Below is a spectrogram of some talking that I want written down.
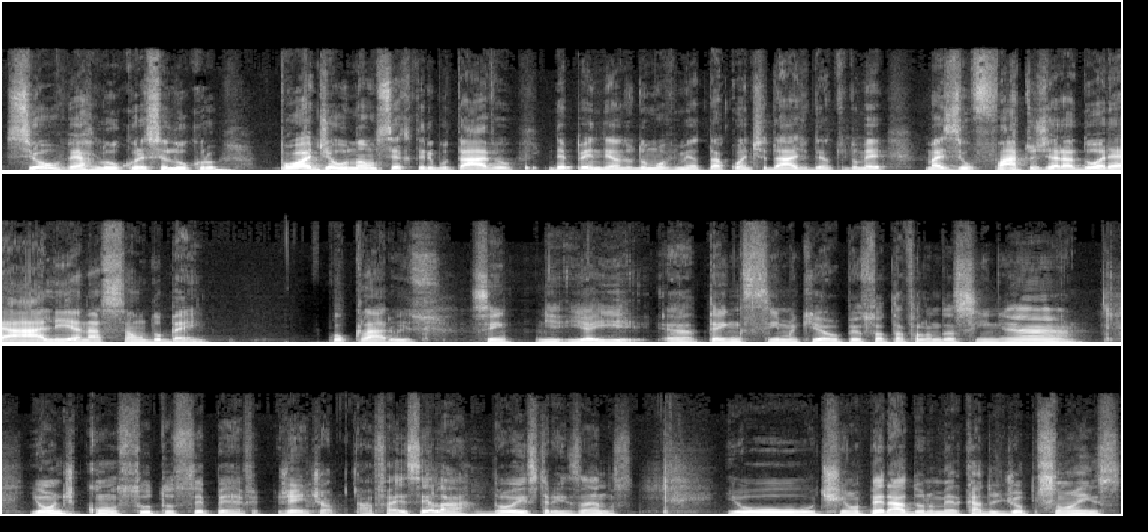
Se houver lucro, esse lucro pode ou não ser tributável, dependendo do movimento da quantidade dentro do meio. Mas o fato gerador é a alienação do bem. Ficou claro isso? Sim, e, e aí, é, até em cima aqui, ó, o pessoal tá falando assim, ah, e onde consulta o CPF? Gente, ó, faz, sei lá, dois, três anos, eu tinha operado no mercado de opções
